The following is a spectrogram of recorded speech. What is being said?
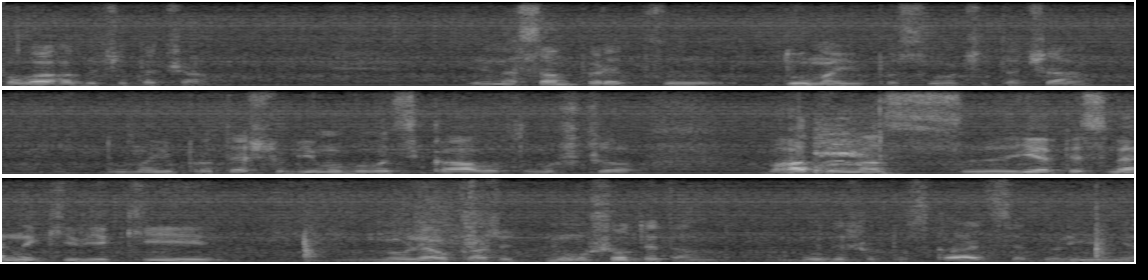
повага до читача. Я насамперед е, думаю про свого читача, думаю про те, щоб йому було цікаво, тому що багато в нас е, є письменників, які, мовляв, кажуть, ну що ти там будеш опускатися до рівня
